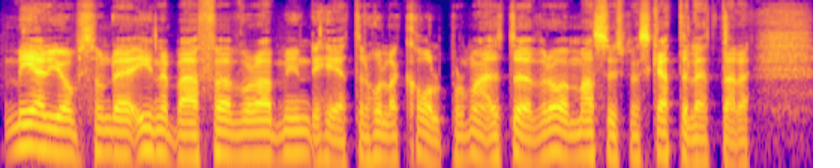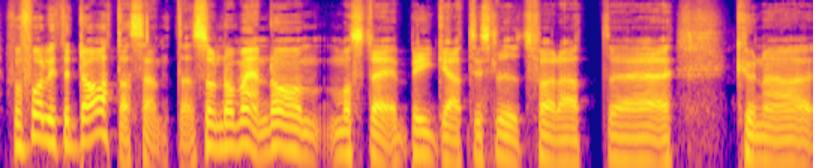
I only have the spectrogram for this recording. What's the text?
merjobb som det innebär för våra myndigheter att hålla koll på de här utöver då massvis med skattelättnader. För att få lite datacenter som de ändå måste bygga till slut för att eh, kunna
